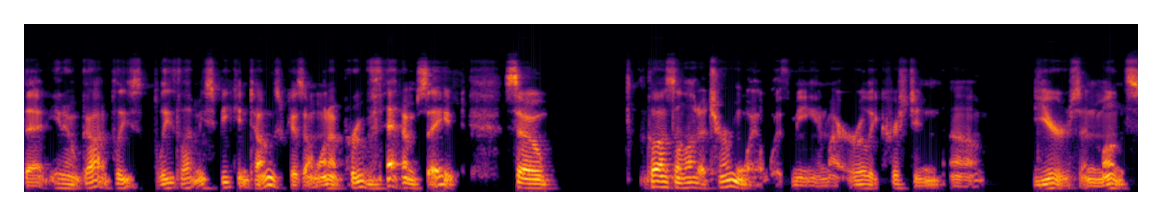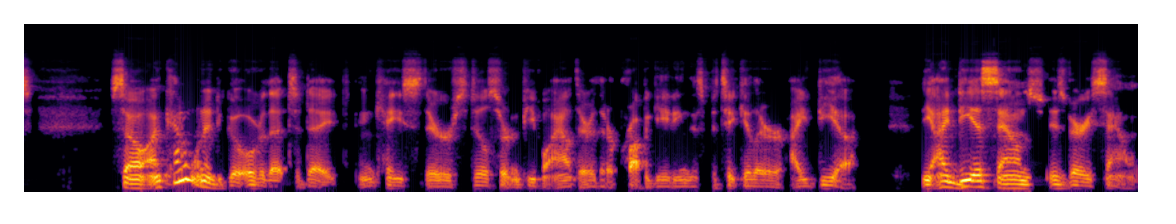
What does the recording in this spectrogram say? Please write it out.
that, you know, God, please, please let me speak in tongues because I want to prove that I'm saved. So caused a lot of turmoil with me in my early Christian um, years and months. So I kind of wanted to go over that today in case there are still certain people out there that are propagating this particular idea. The idea sounds is very sound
